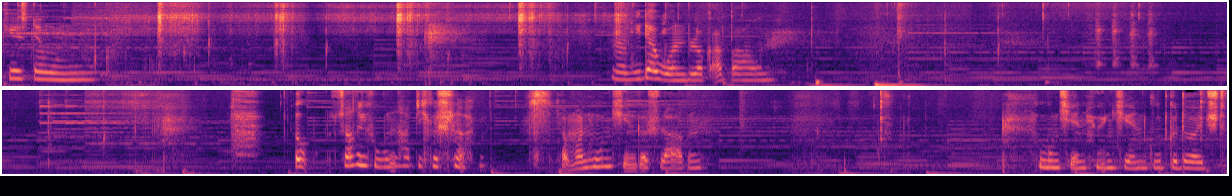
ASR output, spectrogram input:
Hier ist der Wohnung. Mal wieder One-Block abbauen. Sorry, Huhn, hat dich geschlagen. Ich habe mein Huhnchen geschlagen. Huhnchen, Hühnchen, gut gedeutscht.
